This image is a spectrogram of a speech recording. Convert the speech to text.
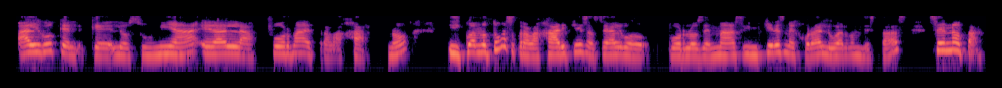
algo que, que los unía era la forma de trabajar, ¿no? Y cuando tú vas a trabajar y quieres hacer algo por los demás y quieres mejorar el lugar donde estás, se nota,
